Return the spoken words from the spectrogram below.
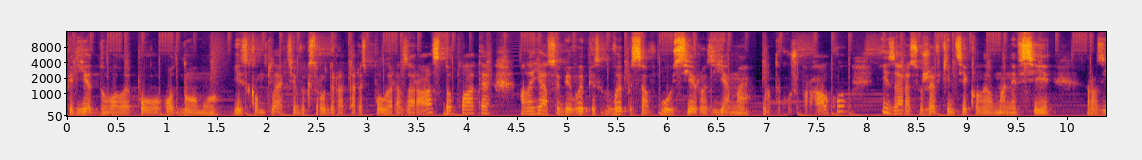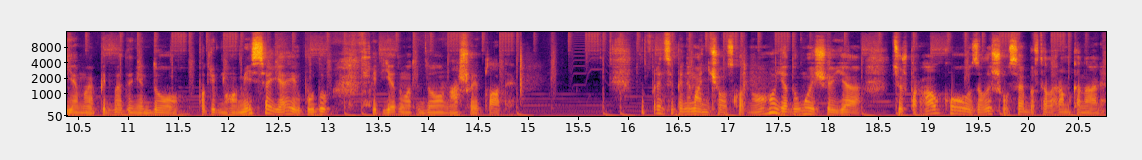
під'єднували по одному із комплектів екструдера та респулера за раз до плати. Але я собі виписав усі роз'єми на таку шпаргалку. І зараз, уже в кінці, коли в мене всі роз'єми підведені до потрібного місця, я їх буду під'єднувати до нашої плати. В принципі, немає нічого складного. Я думаю, що я цю шпаргалку залишу у себе в телеграм-каналі.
